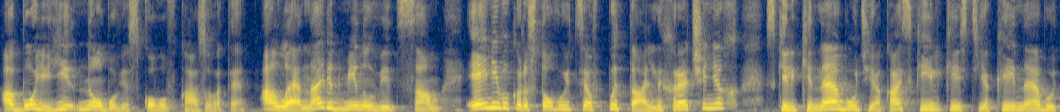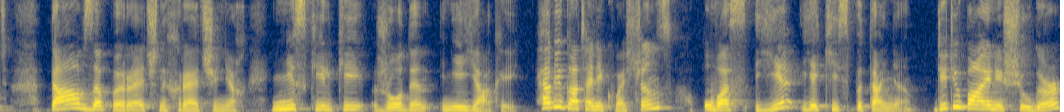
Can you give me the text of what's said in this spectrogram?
або її не обов'язково вказувати. Але на відміну від сам, any використовується в питальних реченнях скільки-небудь, якась кількість, який-небудь, та в заперечних реченнях ні скільки, жоден, ніякий. Have you got any questions? У вас є якісь питання? Did you buy any sugar?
